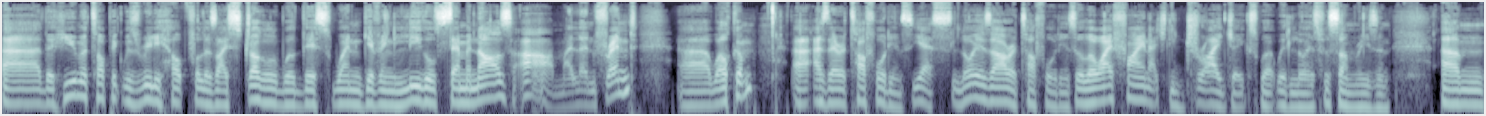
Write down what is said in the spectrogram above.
Uh, the humor topic was really helpful as I struggled with this when giving legal seminars. Ah, my learned friend, uh, welcome. Uh, as they're a tough audience. Yes, lawyers are a tough audience, although I find actually dry jokes work with lawyers for some reason. Um,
